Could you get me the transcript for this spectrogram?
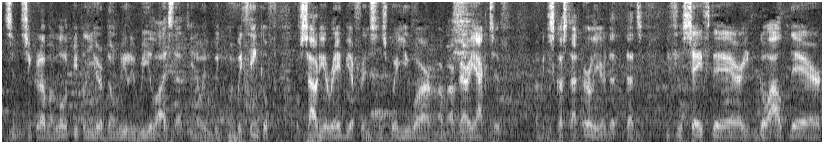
It's, it's incredible. A lot of people in Europe don't really realize that. You know, when we, when we think of, of Saudi Arabia, for instance, where you are, are, are very active, and we discussed that earlier, that, that you feel safe there, you can go out there.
